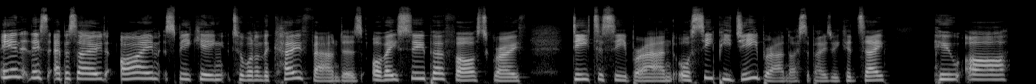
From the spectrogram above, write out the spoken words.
In this episode, I'm speaking to one of the co founders of a super fast growth D2C brand, or CPG brand, I suppose we could say, who are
